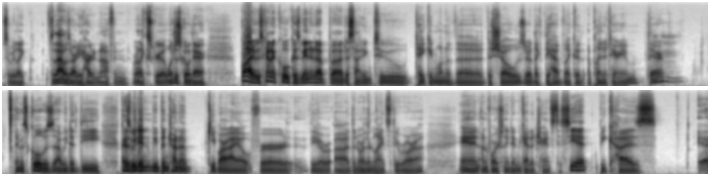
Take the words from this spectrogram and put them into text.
So we like so that was already hard enough, and we're like screw it, we'll just go there. But it was kind of cool because we ended up uh, deciding to take in one of the the shows or like they have like a, a planetarium there. Mm-hmm. And it was cool was uh, we did the because we didn't we've been trying to keep our eye out for the uh, the Northern Lights, the aurora, and unfortunately didn't get a chance to see it because uh,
